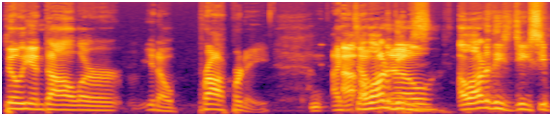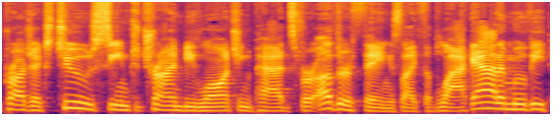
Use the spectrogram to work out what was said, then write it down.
billion dollar you know property. I A- lot of these a lot of these DC projects too seem to try and be launching pads for other things like the Black Adam movie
